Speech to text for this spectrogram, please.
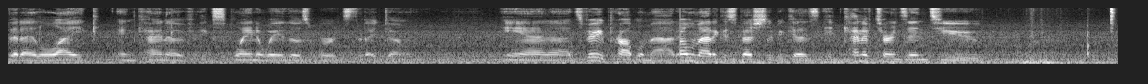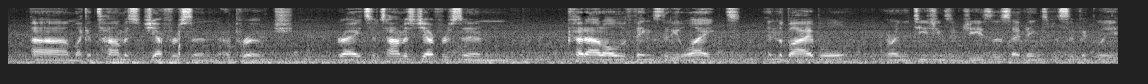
that I like and kind of explain away those words that I don't and uh, it's very problematic. Problematic, especially because it kind of turns into um, like a Thomas Jefferson approach, right? So Thomas Jefferson cut out all the things that he liked in the Bible or in the teachings of Jesus, I think specifically,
